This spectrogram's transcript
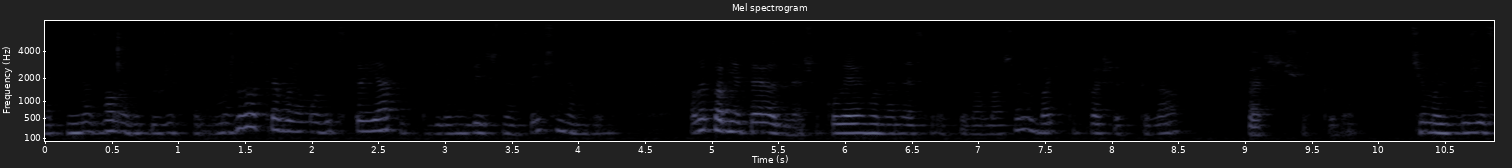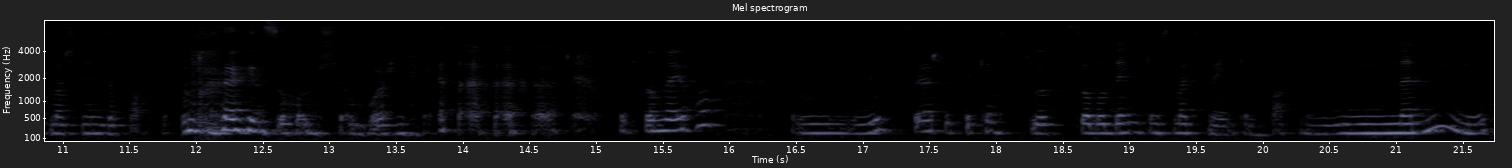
Я б не назвала його дуже сильно. Можливо, треба йому відстоятись, тоді він більш насиченим буде. Але пам'ятаю одне, що коли я його нанесла сіла в машину, батько вперше сказав, перше, що сказав, чимось дуже смачним запахло. Він солодощі обожнює. Тобто на його нюх це щось таким солоденьким, смачненьким пахне. На мій нюх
